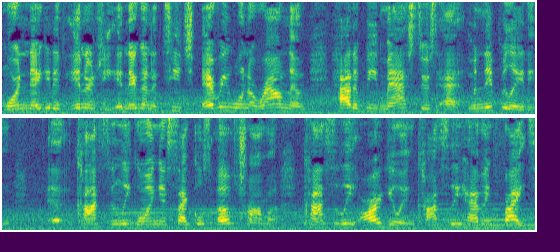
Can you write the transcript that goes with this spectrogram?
more negative energy, and they're gonna teach everyone around them how to be masters at manipulating Uh, constantly going in cycles of trauma, constantly arguing, constantly having fights.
